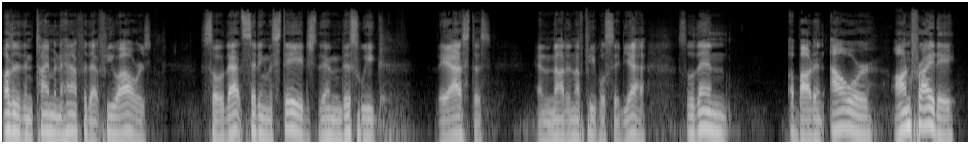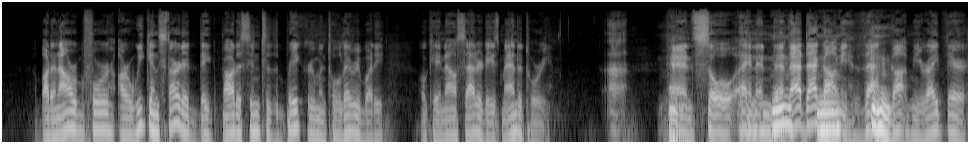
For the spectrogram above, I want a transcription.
other than time and a half for that few hours. So that's setting the stage. Then this week, they asked us, and not enough people said yeah. So then, about an hour on Friday, about an hour before our weekend started, they brought us into the break room and told everybody, okay, now Saturday's mandatory. Uh. And so, and, and that, mm-hmm. that, that got mm-hmm. me. That mm-hmm. got me right there.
